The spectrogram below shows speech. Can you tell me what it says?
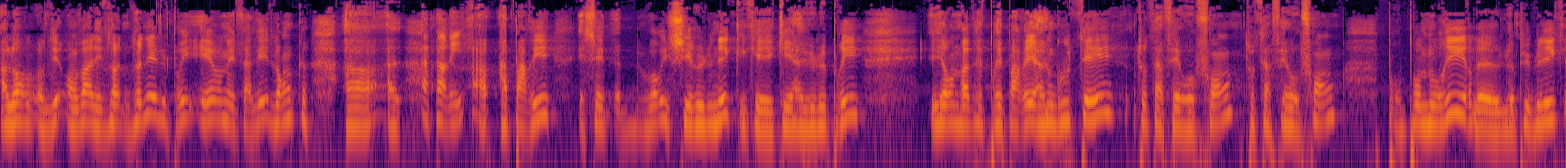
Alors, on, dit, on va aller donner le prix, et on est allé donc à, à, Paris. À, Paris, et c'est Boris Cyrulnik qui, qui a eu le prix. Et on avait préparé un goûter tout à fait au fond, tout à fait au fond, pour, nourrir le, public.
